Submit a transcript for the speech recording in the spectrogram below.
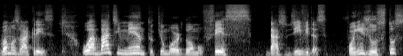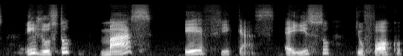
Vamos lá, Cris. O abatimento que o mordomo fez das dívidas foi injustos, injusto, mas eficaz. É isso que o foco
